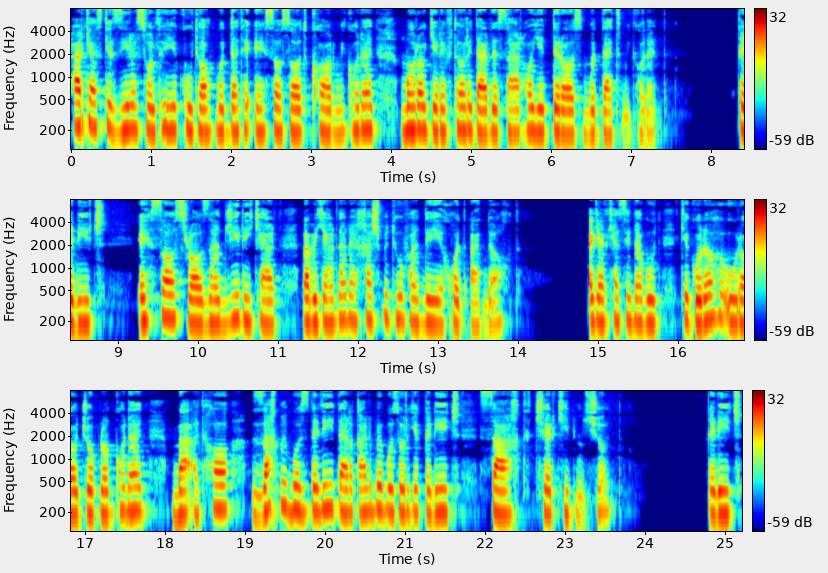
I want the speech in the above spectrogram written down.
هر کس که زیر سلطه کوتاه مدت احساسات کار می کند ما را گرفتار درد سرهای دراز مدت می کند. قلیچ احساس را زنجیری کرد و به گردن خشم توفنده خود انداخت. اگر کسی نبود که گناه او را جبران کند بعدها زخم بزدلی در قلب بزرگ قلیچ سخت چرکین می‌شد. قلیچ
